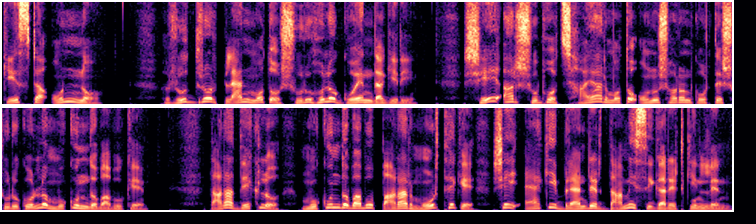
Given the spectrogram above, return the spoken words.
কেসটা অন্য। রুদ্রর প্ল্যান মতো শুরু হল গোয়েন্দাগিরি। সে আর শুভ ছায়ার মতো অনুসরণ করতে শুরু করল মুকুন্দবাবুকে। তারা দেখল, মুকুন্দবাবু পাড়ার মোড় থেকে সেই একই ব্র্যান্ডের দামি সিগারেট কিনলেন।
